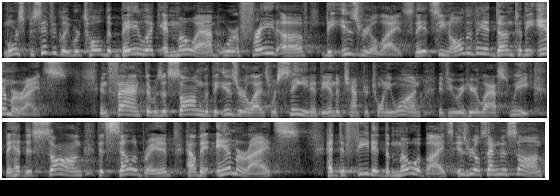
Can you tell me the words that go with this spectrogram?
More specifically, we're told that Balak and Moab were afraid of the Israelites. They had seen all that they had done to the Amorites. In fact, there was a song that the Israelites were singing at the end of chapter 21, if you were here last week. They had this song that celebrated how the Amorites had defeated the Moabites. Israel sang this song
